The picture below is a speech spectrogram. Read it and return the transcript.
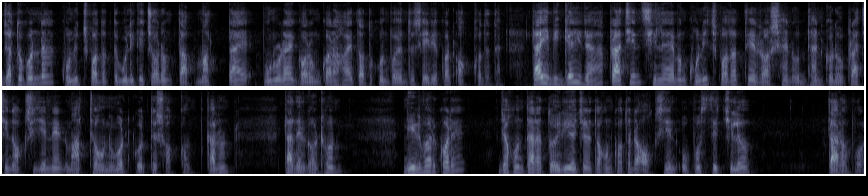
যতক্ষণ না খনিজ পদার্থগুলিকে চরম তাপমাত্রায় পুনরায় গরম করা হয়, ততক্ষণ পর্যন্ত সেই রেকর্ড অক্ষত থাকে। তাই বিজ্ঞানীরা প্রাচীন শিলা এবং খনিজ পদার্থের রসায়ন অধ্যয়ন করেও প্রাচীন অক্সিজেনের মাত্রা অনুমান করতে সক্ষম। কারণ তাদের গঠন নির্ভর করে যখন তারা তৈরি হয়েছিল, তখন কতটা অক্সিজেন উপস্থিত ছিল তার ওপর।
